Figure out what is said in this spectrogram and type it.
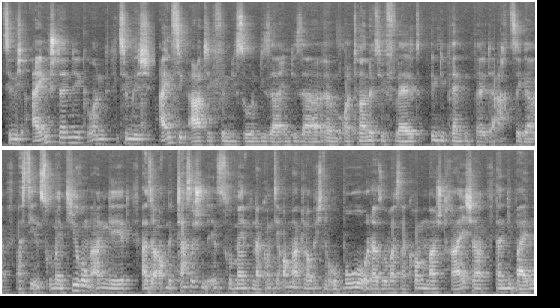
ziemlich eigenständig und ziemlich einzigartig, finde ich, so in dieser, in dieser ähm, Alternative-Welt, Independent-Welt der 80er. Was die Instrumentierung angeht, also auch mit klassischen Instrumenten, da kommt ja auch mal, glaube ich, eine Oboe oder sowas, da kommen mal Streicher. Dann die beiden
